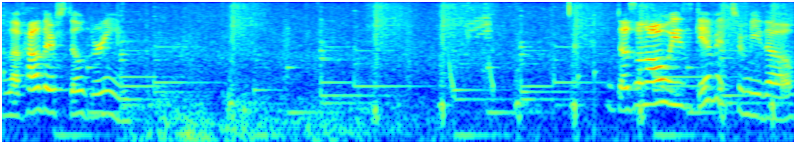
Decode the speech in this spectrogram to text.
I love how they're still green. Doesn't always give it to me though.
